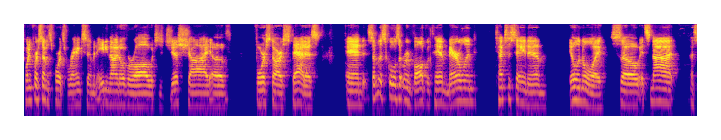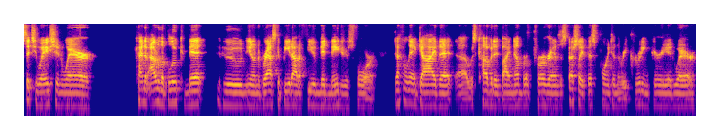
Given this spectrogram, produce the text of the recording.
24 7 Sports ranks him an 89 overall, which is just shy of four star status. And some of the schools that were involved with him Maryland, Texas A&M, Illinois. So it's not a situation where kind of out of the blue commit who you know Nebraska beat out a few mid majors for. Definitely a guy that uh, was coveted by a number of programs, especially at this point in the recruiting period where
